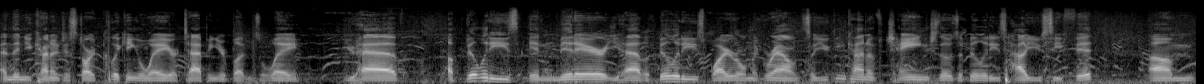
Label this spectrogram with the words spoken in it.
And then you kind of just start clicking away or tapping your buttons away. You have abilities in midair, you have abilities while you're on the ground. So you can kind of change those abilities how you see fit. Um,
